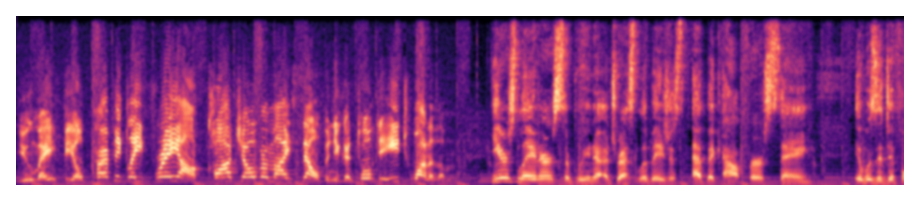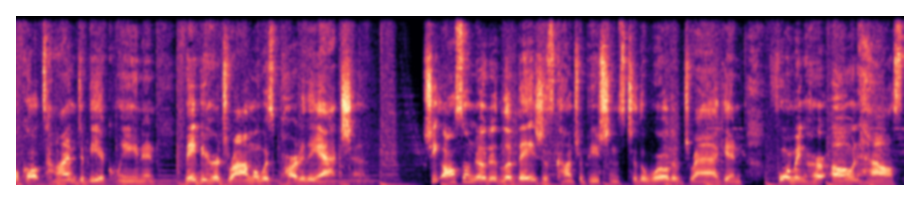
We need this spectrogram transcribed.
You may feel perfectly free. I'll cart you over myself, and you can talk to each one of them. Years later, Sabrina addressed LaBeija's epic outburst, saying, it was a difficult time to be a queen, and maybe her drama was part of the action. She also noted LaBeija's contributions to the world of drag in forming her own house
